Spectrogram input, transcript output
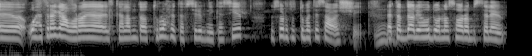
آه، وهتراجع ورايا الكلام ده. تروح لتفسير ابن كثير لسوره التوبة 29 لا تبدا اليهود والنصارى بالسلام.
